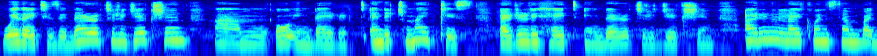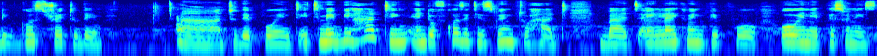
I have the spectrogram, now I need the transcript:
whether it is a direct rejection um, or indirect. And in my case, I really hate indirect rejection. I really like when somebody goes straight to the uh, to the point. It may be hurting, and of course, it is going to hurt. But I like when people or when a person is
